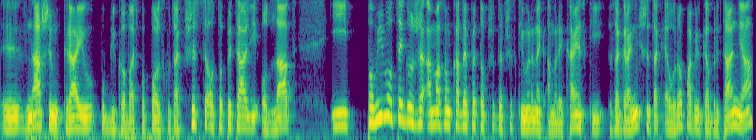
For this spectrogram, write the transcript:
y, w naszym kraju publikować po polsku. Tak, wszyscy o to pytali od lat i pomimo tego, że Amazon KDP to przede wszystkim rynek amerykański, zagraniczny, tak Europa, Wielka Brytania,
